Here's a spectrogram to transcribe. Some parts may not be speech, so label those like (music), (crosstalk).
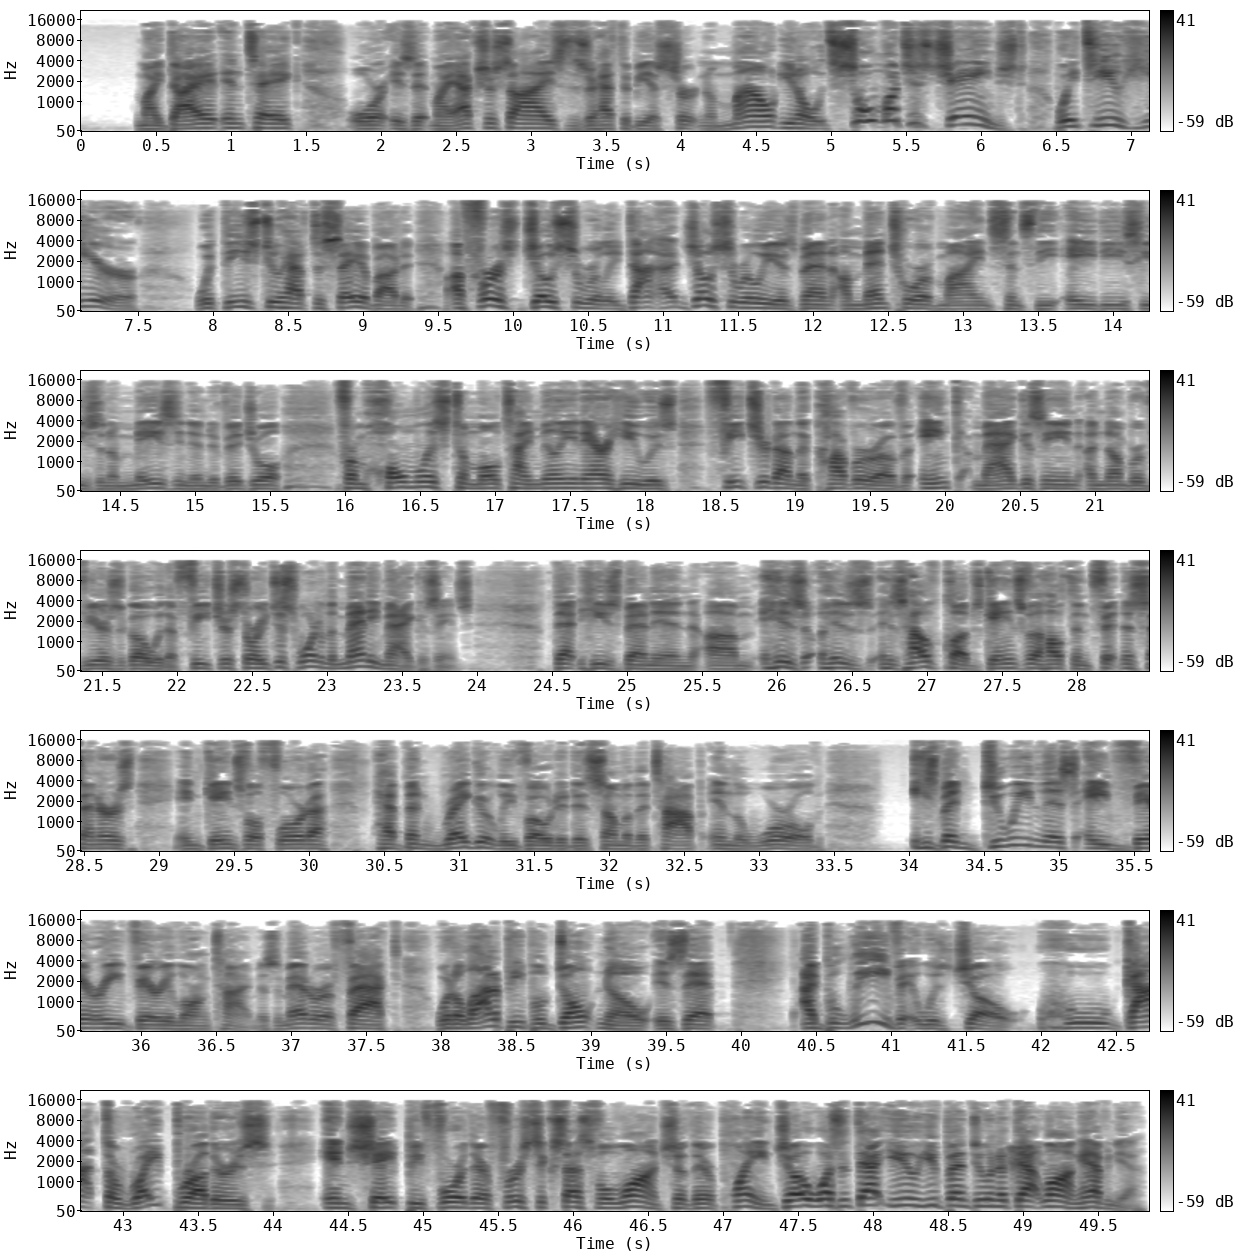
my diet intake or is it my exercise? Does there have to be a certain amount? You know, so much has changed. Wait till you hear what these two have to say about it. Uh, first, Joe Cirulli. Don, uh, Joe Cirulli has been a mentor of mine since the 80s. He's an amazing individual. From homeless to multimillionaire, he was featured on the cover of Inc. magazine a number of years ago with a feature story, just one of the many magazines that he's been in. Um, his his his health clubs, Gainesville Health and Fitness Centers in Gainesville, Florida, have been regularly voted as some of the top in the world he's been doing this a very, very long time. As a matter of fact, what a lot of people don't know is that I believe it was Joe who got the Wright brothers in shape before their first successful launch of their plane. Joe, wasn't that you? You've been doing it that long, haven't you?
